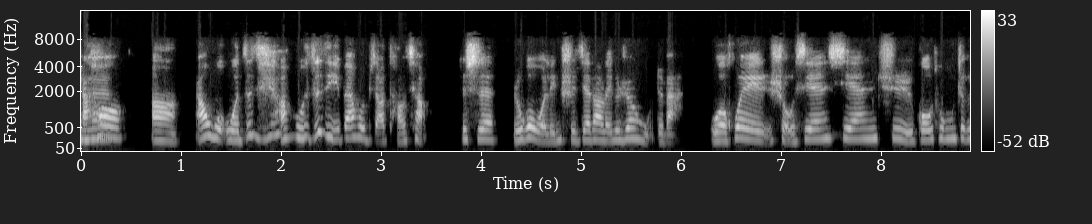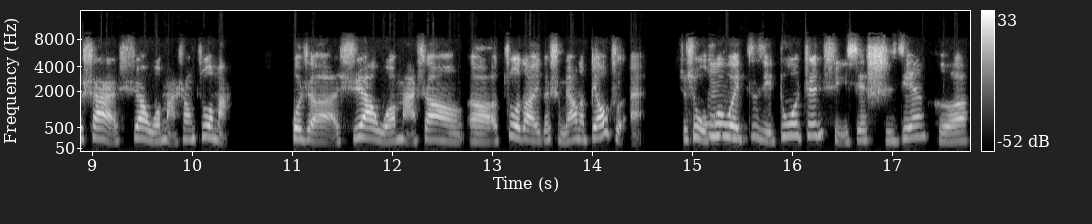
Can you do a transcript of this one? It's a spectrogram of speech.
然后啊，然后我我自己啊，我自己一般会比较讨巧，就是如果我临时接到了一个任务，对吧？我会首先先去沟通这个事儿需要我马上做嘛，或者需要我马上呃做到一个什么样的标准，就是我会为自己多争取一些时间和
